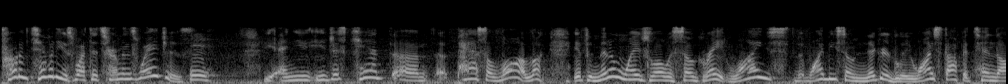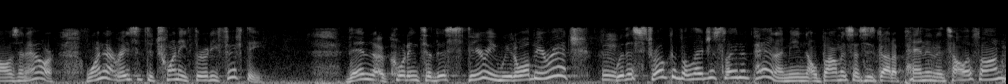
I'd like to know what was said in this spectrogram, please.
Productivity is what determines wages. Yeah, and you, you just can't um, uh, pass a law. Look, if the minimum wage law was so great, why, why be so niggardly? Why stop at $10 an hour? Why not raise it to 20, 30, 50? Then, according to this theory, we'd all be rich with a stroke of a legislative pen. I mean, Obama says he's got a pen and a telephone.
